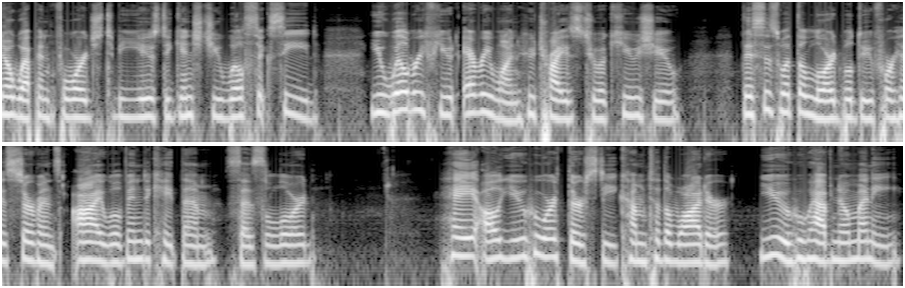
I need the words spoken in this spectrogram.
No weapon forged to be used against you will succeed. You will refute everyone who tries to accuse you. This is what the Lord will do for his servants. I will vindicate them, says the Lord. Hey, all you who are thirsty, come to the water. You who have no money,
